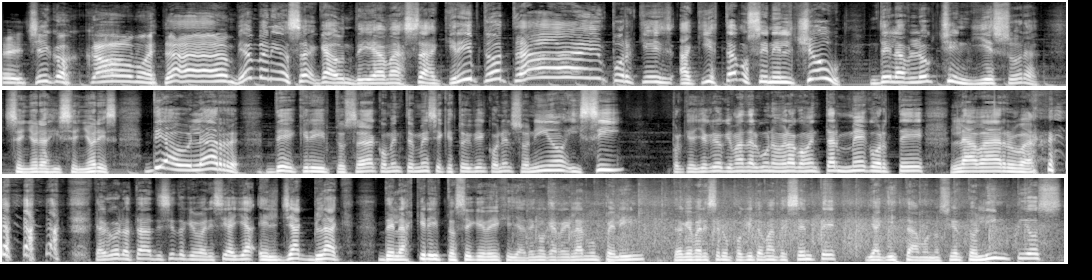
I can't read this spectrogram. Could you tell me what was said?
Hey, chicos, ¿cómo están? Bienvenidos acá un día más a Crypto Time, porque aquí estamos en el show de la blockchain y es hora, señoras y señores, de hablar de cripto. O sea, coméntenme si que estoy bien con el sonido y sí, porque yo creo que más de alguno me va a comentar, me corté la barba. que algunos estaban diciendo que parecía ya el Jack Black de las criptos, así que me dije, ya tengo que arreglarme un pelín, tengo que parecer un poquito más decente, y aquí estamos, ¿no es cierto? Limpios,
